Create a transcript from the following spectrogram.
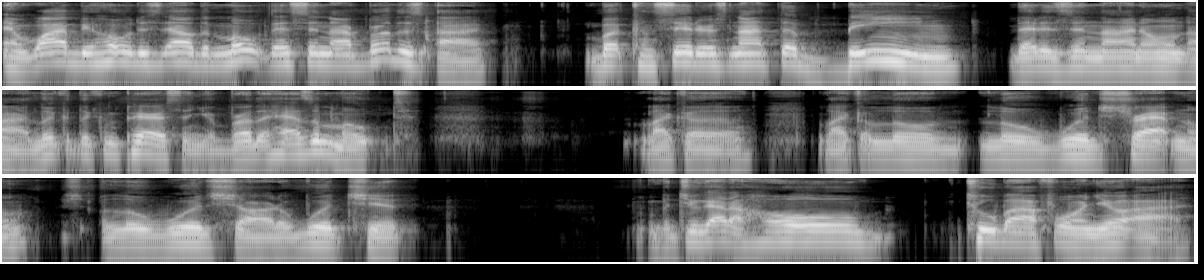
And why beholdest thou the mote that's in thy brother's eye, but considers not the beam that is in thine own eye? Look at the comparison. Your brother has a mote, like a like a little little wood shrapnel, a little wood shard, a wood chip. But you got a whole two by four in your eye.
